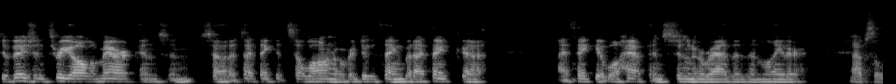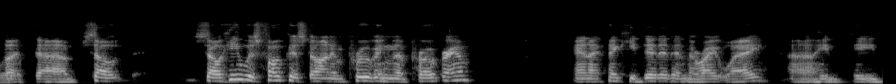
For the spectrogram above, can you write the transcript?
Division three All Americans, and so I think it's a long overdue thing. But I think uh, I think it will happen sooner rather than later. Absolutely. But uh, so so he was focused on improving the program, and I think he did it in the right way. Uh, he he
